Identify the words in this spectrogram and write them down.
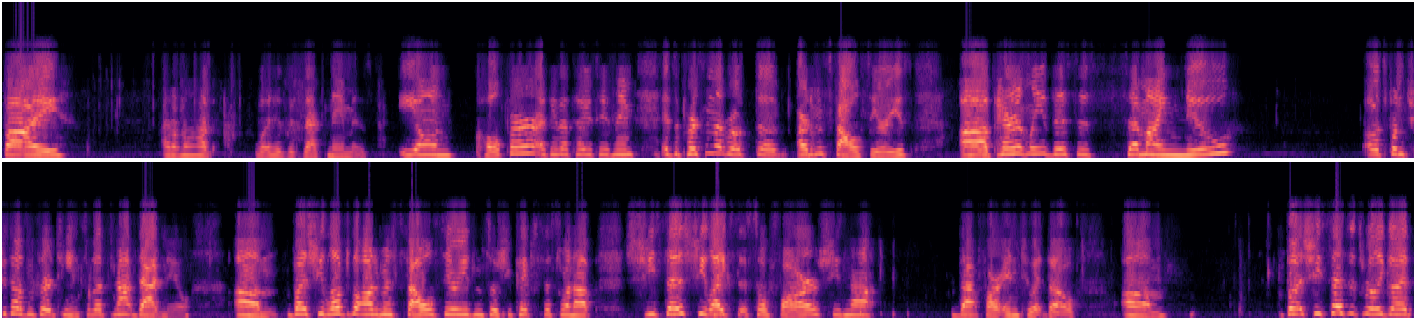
by, I don't know how, what his exact name is, Eoin Colfer, I think that's how you say his name. It's a person that wrote the Artemis Fowl series. Uh, apparently this is semi-new. Oh, it's from 2013, so that's not that new. Um, but she loved the Artemis Fowl series, and so she picked this one up. She says she likes it so far. She's not that far into it, though. Um, but she says it's really good,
